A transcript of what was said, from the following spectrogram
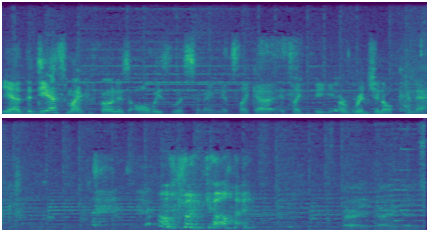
Yeah, the DS microphone is always listening. It's like a, it's like the original Kinect. oh my god. Alright, alright, guys.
